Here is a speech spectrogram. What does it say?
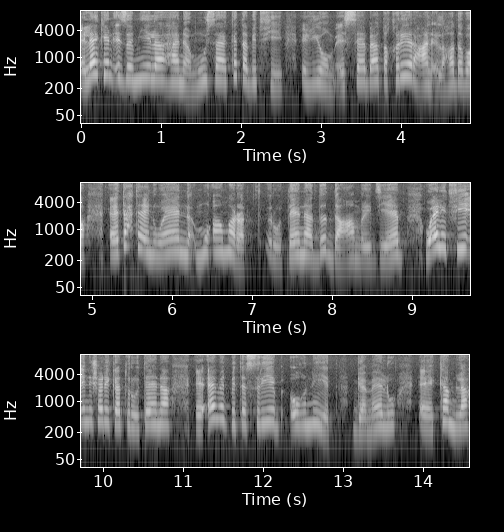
لكن الزميلة هنا موسى كتبت في اليوم السابع تقرير عن الهضبة تحت عنوان مؤامرة روتانا ضد عمرو دياب وقالت فيه إن شركة روتانا قامت بتسريب أغنية جماله كاملة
